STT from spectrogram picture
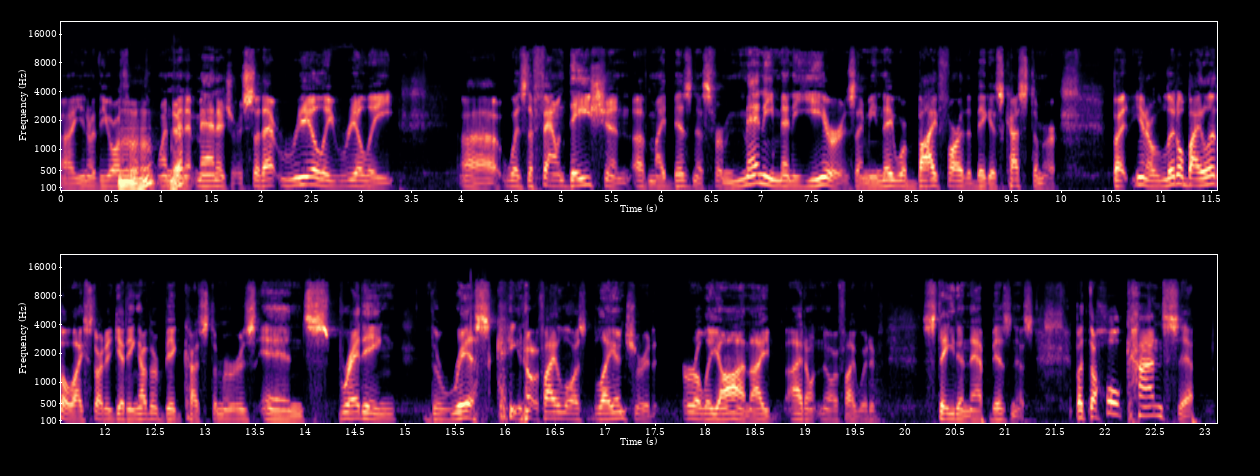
uh, you know, the author mm-hmm. of the One Minute yep. Manager. So that really, really uh, was the foundation of my business for many, many years. I mean, they were by far the biggest customer. But, you know, little by little, I started getting other big customers and spreading the risk. You know, if I lost Blanchard early on, I, I don't know if I would have stayed in that business. But the whole concept,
